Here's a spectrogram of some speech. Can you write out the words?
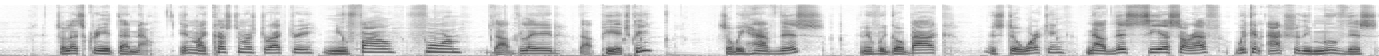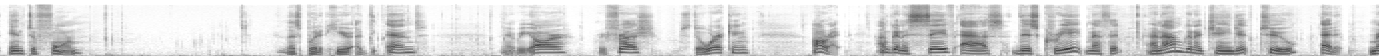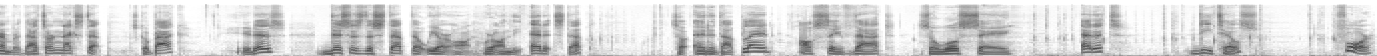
So let's create that now. In my customers directory, new file, form dot blade dot php. So we have this, and if we go back, it's still working. Now this CSRF, we can actually move this into form. Let's put it here at the end. There we are. Refresh, still working. All right. I'm going to save as this create method and I'm going to change it to edit. Remember, that's our next step. Let's go back. Here it is. This is the step that we are on. We're on the edit step. So edit.blade, I'll save that. So we'll say edit details for,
